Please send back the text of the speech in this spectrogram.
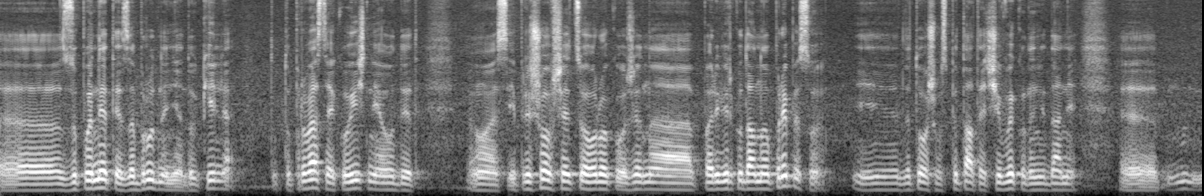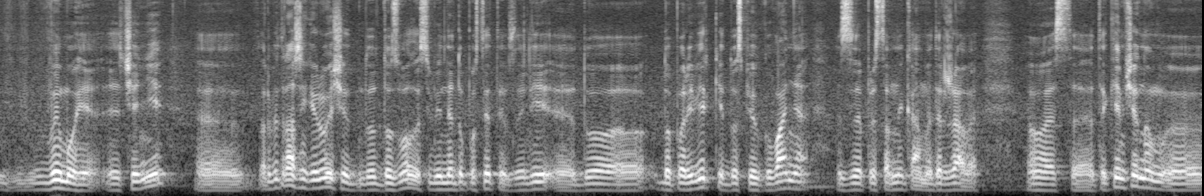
е, зупинити забруднення довкілля, тобто провести екологічний аудит. Ось, і прийшовши цього року вже на перевірку даного припису, і для того, щоб спитати, чи виконані дані е, вимоги е, чи ні, е, арбітражний керуючий до- дозволив собі не допустити взагалі е, до, до перевірки, до спілкування з представниками держави. Ось, е, таким чином, е,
